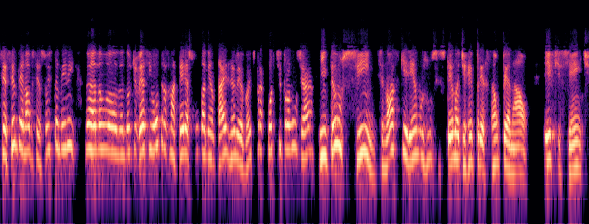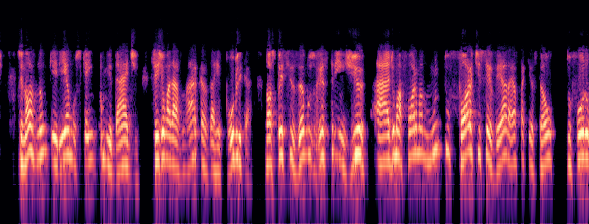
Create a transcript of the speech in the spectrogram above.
69 sessões também não, não, não tivessem outras matérias fundamentais relevantes para a Corte se pronunciar. Então, sim, se nós queremos um sistema de repressão penal eficiente, se nós não queremos que a impunidade seja uma das marcas da República, nós precisamos restringir ah, de uma forma muito forte e severa essa questão do foro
